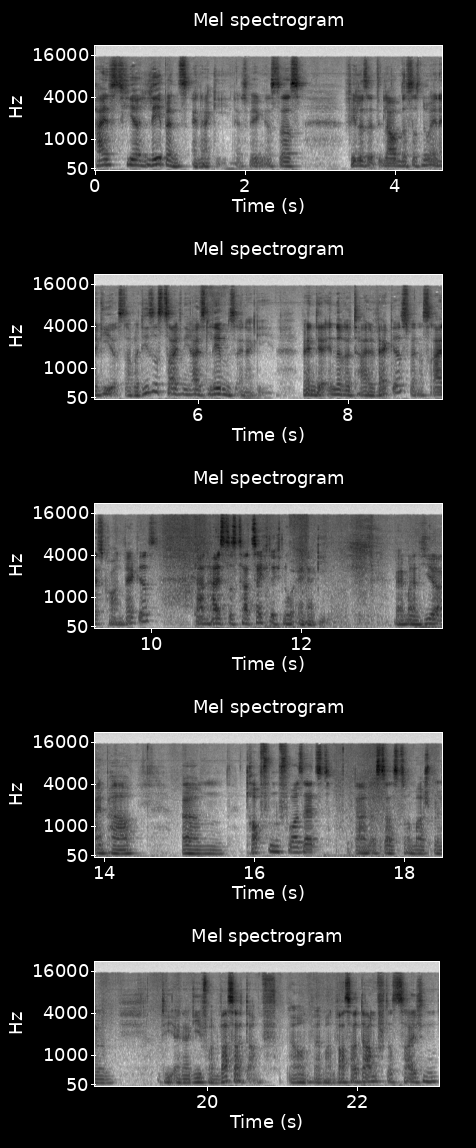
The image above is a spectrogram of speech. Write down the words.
heißt hier Lebensenergie. Deswegen ist das, viele glauben, dass das nur Energie ist. Aber dieses Zeichen hier heißt Lebensenergie. Wenn der innere Teil weg ist, wenn das Reiskorn weg ist, dann heißt es tatsächlich nur Energie. Wenn man hier ein paar ähm, Tropfen vorsetzt, dann ist das zum Beispiel die Energie von Wasserdampf. Ja, und wenn man Wasserdampf, das Zeichen,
